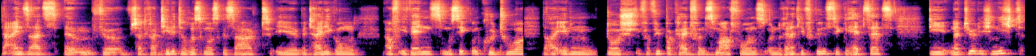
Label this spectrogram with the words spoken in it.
der Einsatz ähm, für, ich hatte gerade Teletourismus gesagt, e Beteiligung auf Events, Musik und Kultur, da eben durch Verfügbarkeit von Smartphones und relativ günstigen Headsets die natürlich nicht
